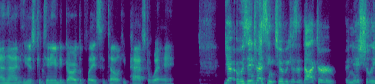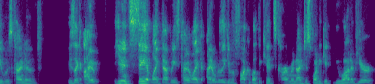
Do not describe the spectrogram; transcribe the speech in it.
and then he just continued to guard the place until he passed away. Yeah, it was interesting too because the doctor initially was kind of he's like I he didn't say it like that, but he's kind of like I don't really give a fuck about the kids, Carmen. I just want to get you out of here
